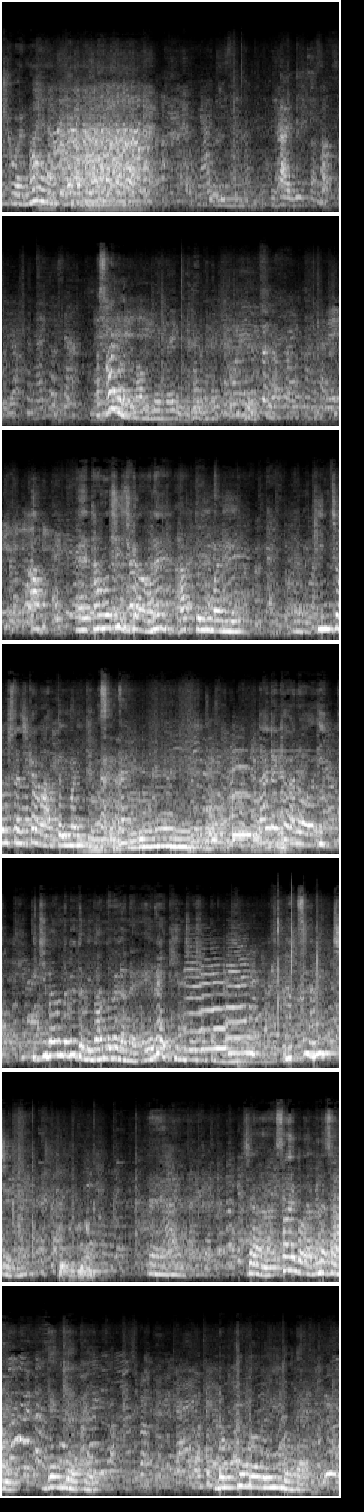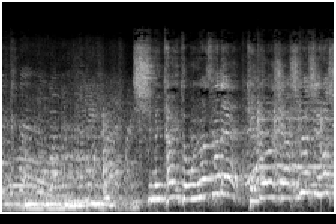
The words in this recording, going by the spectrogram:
聞こえんの。最後の曲あ、えー楽しい時間はねあっという間に緊張した時間はあっという間にって言いますかね。大体今日あのい1バンド目と2バンド目がねえらい緊張しとったんで3つリッチュね、えーじゃあ最後は皆さん元気よくロックンロールリードで締めたいと思いますので手拍子足拍子よろしく。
